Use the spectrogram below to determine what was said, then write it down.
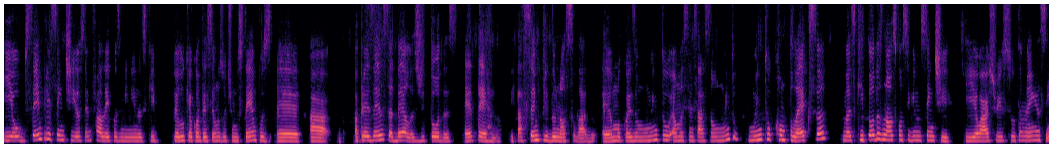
e eu sempre senti, eu sempre falei com as meninas que pelo que aconteceu nos últimos tempos, é, a, a presença delas, de todas, é eterna e está sempre do nosso lado. É uma coisa muito, é uma sensação muito, muito complexa, mas que todas nós conseguimos sentir. E eu acho isso também, assim,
